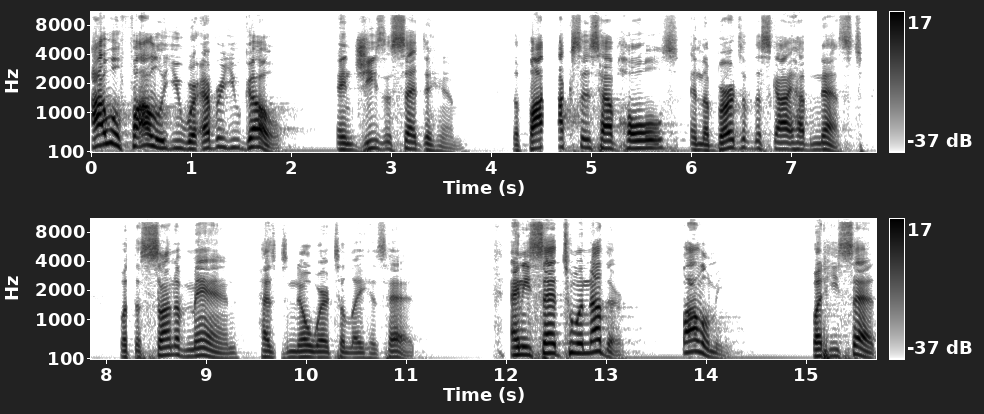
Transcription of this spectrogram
I will follow you wherever you go. And Jesus said to him, The foxes have holes, and the birds of the sky have nests, but the Son of Man has nowhere to lay his head. And he said to another, Follow me. But he said,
